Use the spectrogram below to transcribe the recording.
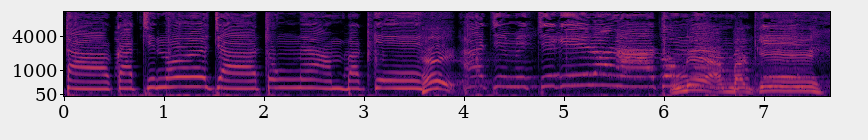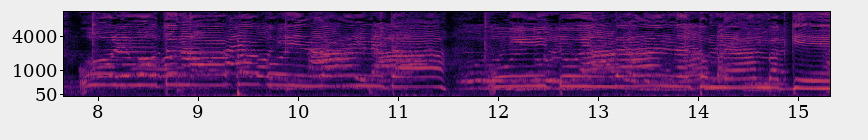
다 같이 놀자, 동네 한 바퀴. 헤이 아침 일찍 일어나, 동네 한 바퀴. 우리 모두 나가고 인사합니다. 우리도 인사하는 동네 한 바퀴.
